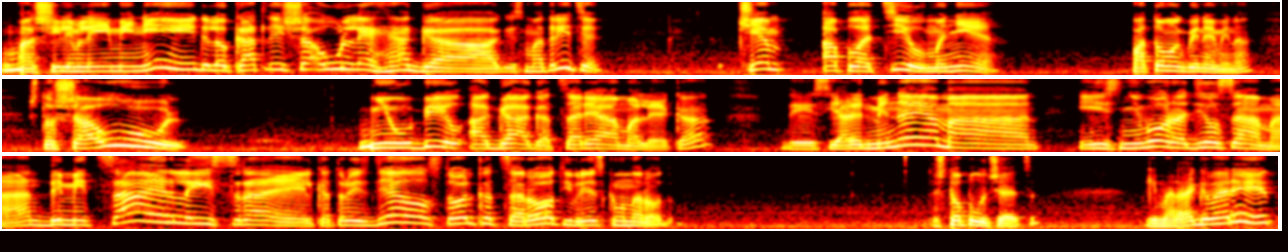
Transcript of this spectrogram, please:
Машилим ли имени, делокат ли Шаул лехагаг. И смотрите, чем оплатил мне потомок Бенемина, что Шауль не убил Агага, царя Амалека, да из Ярид Миней Аман, и из него родился Аман, Демицаэр ли Исраэль, который сделал столько царот еврейскому народу. Что получается? Гимара говорит,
